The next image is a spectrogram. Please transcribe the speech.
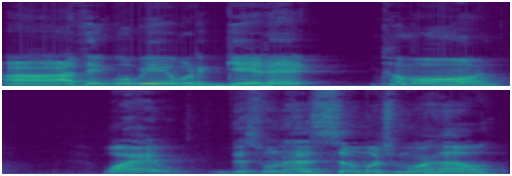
Uh, I think we'll be able to get it. Come on. Why? This one has so much more health.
